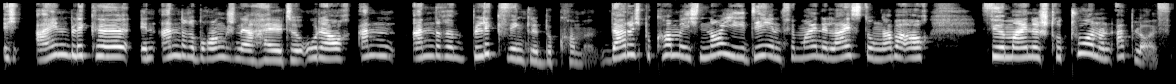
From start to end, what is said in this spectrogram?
ich Einblicke in andere Branchen erhalte oder auch an andere Blickwinkel bekomme. Dadurch bekomme ich neue Ideen für meine Leistungen, aber auch für meine Strukturen und Abläufe.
